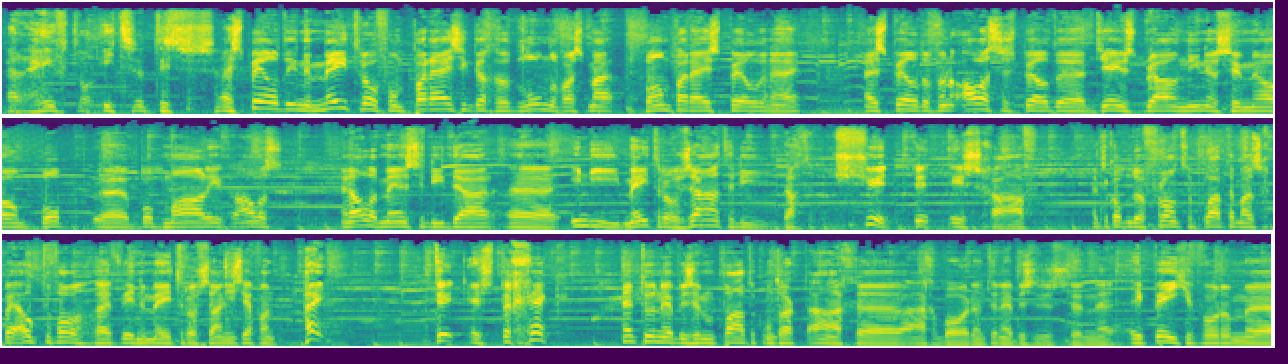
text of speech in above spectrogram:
er heeft wel iets. Het is, hij speelde in de metro van Parijs. Ik dacht dat het Londen was. Maar van Parijs speelde hij. Hij speelde van alles. Hij speelde James Brown, Nina Simone, Bob, eh, Bob Marley. Van alles. En alle mensen die daar eh, in die metro zaten, die dachten... Shit, dit is gaaf. En toen kwam de Franse platenmaatschappij ook toevallig even in de metro staan. Die zegt van, hey, dit is te gek. En toen hebben ze hem een platencontract aange- aangeboden. En toen hebben ze dus een eh, EP'tje voor hem eh,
